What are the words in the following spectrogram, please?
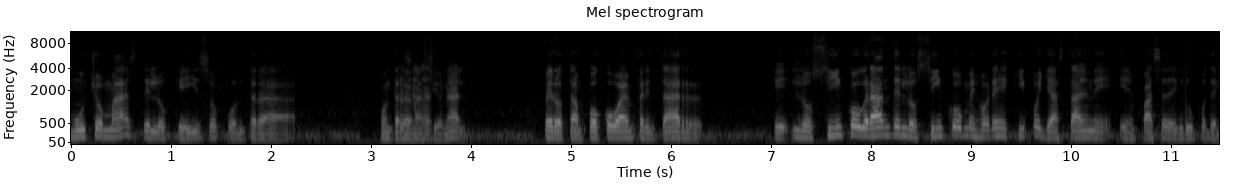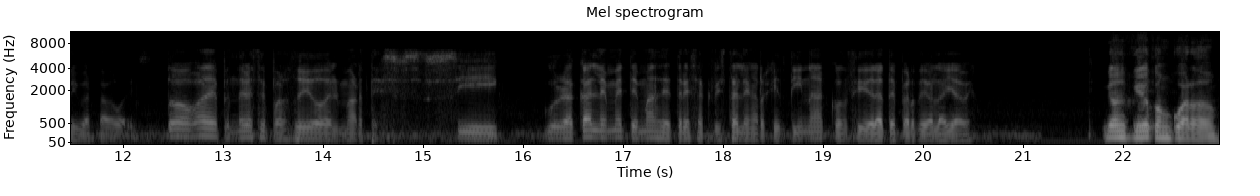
mucho más de lo que hizo contra, contra Nacional. Nacional. Pero tampoco va a enfrentar eh, los cinco grandes, los cinco mejores equipos ya están en, en fase de grupos de Libertadores. Todo va a depender de este partido del martes. Si Huracán le mete más de 3 a Cristal en Argentina, considérate perdido la llave. Yo, yo concuerdo.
